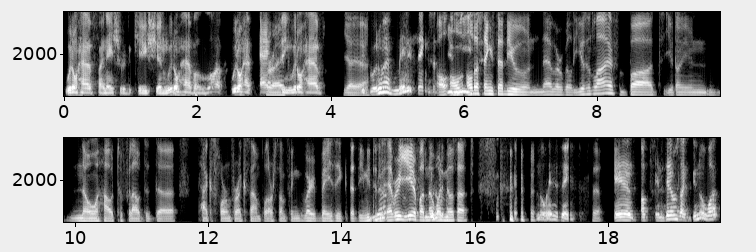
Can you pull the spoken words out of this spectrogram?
We don't have financial education. We don't have a lot. We don't have acting. Right. We don't have. Yeah, yeah. We don't have many things. all, all, all, the things that you never will use in life, but you don't even know how to fill out the, tax form, for example, or something very basic that you need to no, do every year, but nobody knows that. know anything. Yeah. And uh, and then I was like, you know what?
